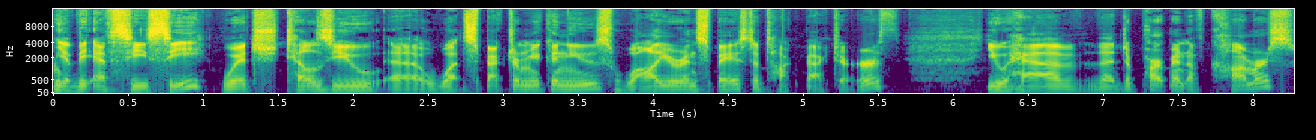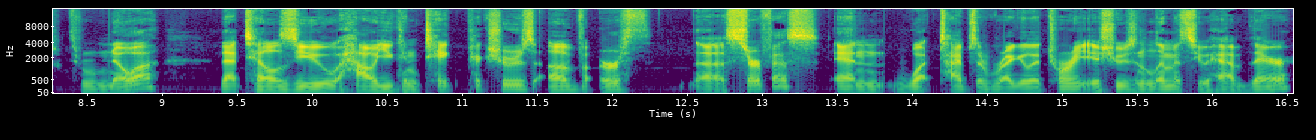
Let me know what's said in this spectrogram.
You have the FCC, which tells you uh, what spectrum you can use while you're in space to talk back to Earth. You have the Department of Commerce through NOAA that tells you how you can take pictures of Earth uh, surface and what types of regulatory issues and limits you have there.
